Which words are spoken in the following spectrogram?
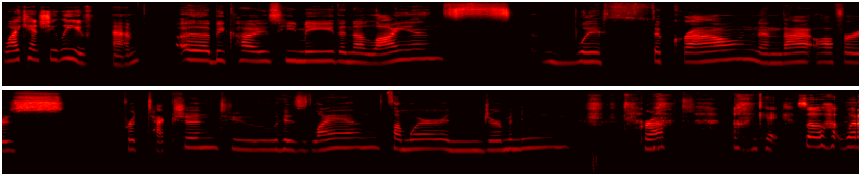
Why can't she leave? M. Uh, because he made an alliance with the crown, and that offers protection to his land somewhere in Germany. Correct? okay. So what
